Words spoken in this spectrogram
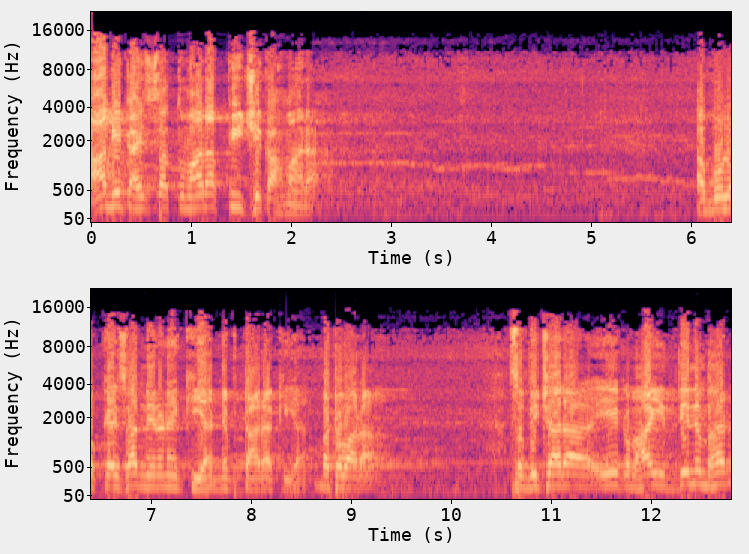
आगे का हिस्सा तुम्हारा, पीछे का हमारा। अब बोलो कैसा निर्णय किया, निपटारा किया, बंटवारा। सो बेचारा, एक भाई दिन भर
